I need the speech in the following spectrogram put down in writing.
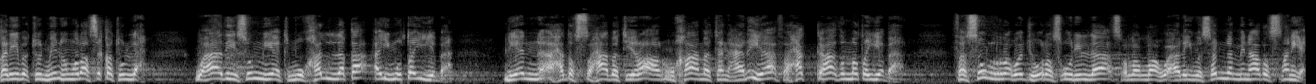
قريبة منه ملاصقة له. وهذه سميت مخلقة أي مطيبة لأن أحد الصحابة رأى رخامة عليها فحكها ثم طيبها. فسر وجه رسول الله صلى الله عليه وسلم من هذا الصنيع.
